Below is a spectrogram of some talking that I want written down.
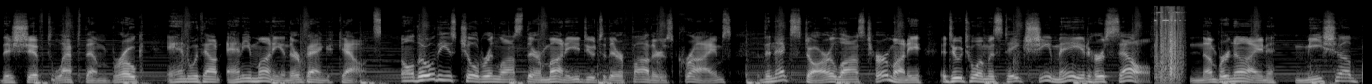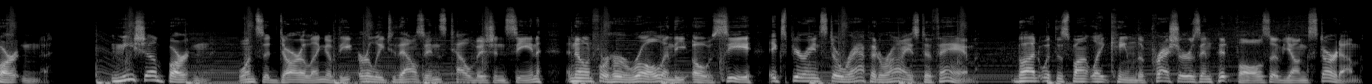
This shift left them broke and without any money in their bank accounts. Although these children lost their money due to their father's crimes, the next star lost her money due to a mistake she made herself. Number 9. Mischa Barton Mischa Barton, once a darling of the early 2000s television scene, known for her role in The OC, experienced a rapid rise to fame. But with the spotlight came the pressures and pitfalls of young stardom.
